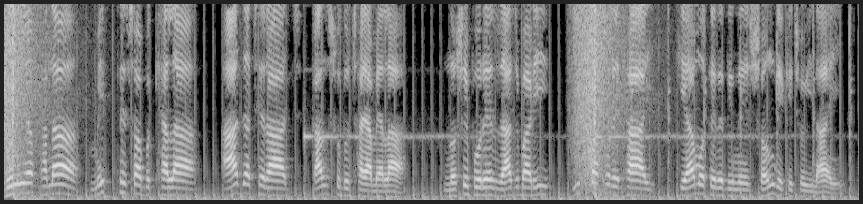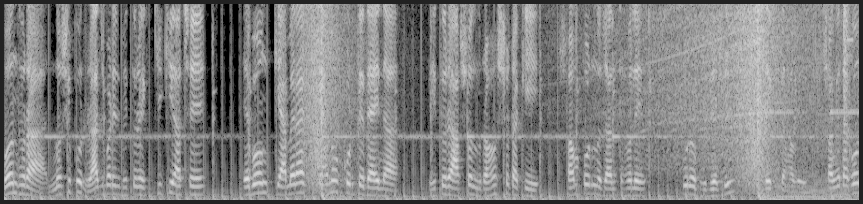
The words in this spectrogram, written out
দুনিয়া ফানা, মিথ্যে সব খেলা। আজ আছে রাজ, কাল শুধু ছায়া মেলা। নসিপুরের রাজবাড়ি ইট পাথরে খাই কেয়ামতের দিনে সঙ্গে কিছুই নাই। বন্ধুরা, নসিপুর রাজবাড়ির ভিতরে কি কি আছে? এবং ক্যামেরা কেন করতে দেয় না? ভিতরে আসল রহস্যটা কি? সম্পূর্ণ জানতে হলে পুরো ভিডিওটি দেখতে হবে। সঙ্গে থাকুন,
